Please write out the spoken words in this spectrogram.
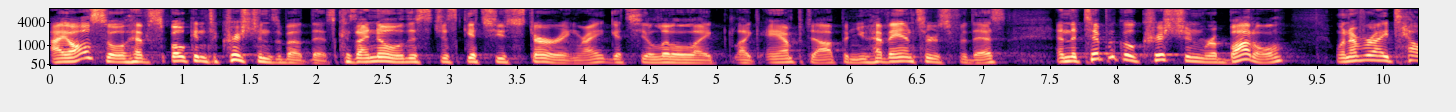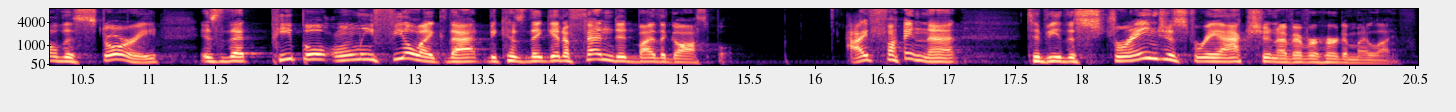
I also have spoken to Christians about this because I know this just gets you stirring, right? Gets you a little like, like amped up, and you have answers for this. And the typical Christian rebuttal, whenever I tell this story, is that people only feel like that because they get offended by the gospel. I find that to be the strangest reaction I've ever heard in my life.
